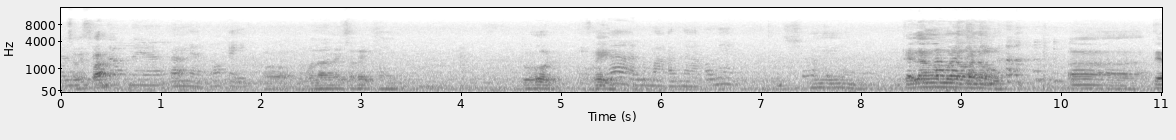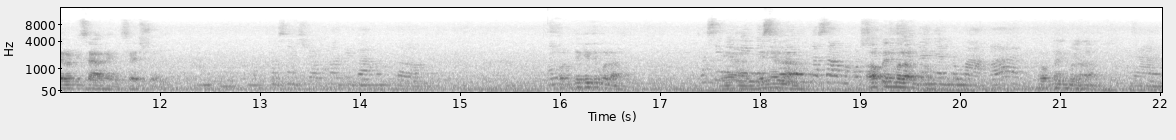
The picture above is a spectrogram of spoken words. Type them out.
Sakit pa? Na yata. Ayan, okay. Oh, wala na yung sakit. Tuhod. Okay. Sana, lumakad na ako niya. Hmm. Kailangan mo ng ano, ah, therapy sa akin, session. Pasensya ko, di ba kung to? Pag tigitin mo lang. Kasi Yan, naminis ko yung kasama ko siya. Open mo lang ganyan lumakad. Open mo lang. Yan.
